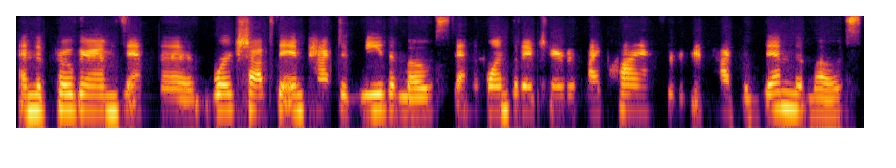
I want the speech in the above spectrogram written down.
and the programs and the workshops that impacted me the most and the ones that I've shared with my clients that have impacted them the most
